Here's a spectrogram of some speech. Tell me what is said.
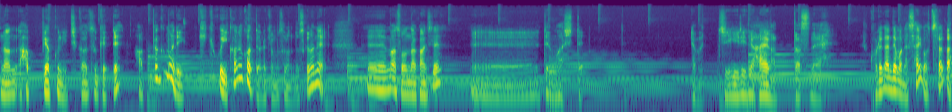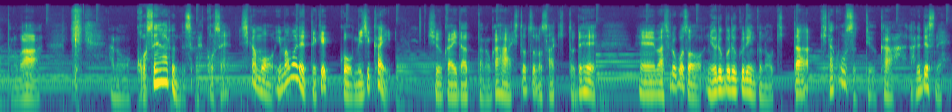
800に近づけて800まで結局いかなかったような気もするんですけどね、えー、まあそんな感じで、えー、出ましてちぎりで早かったですね。これがでもね最後辛かったのが あの5000あるんですよね5000しかも今までって結構短い周回だったのが一つのサーキットで、えー、まあそれこそニュルブルクリンクの北北コースっていうかあれですね。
